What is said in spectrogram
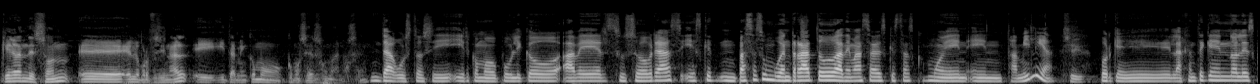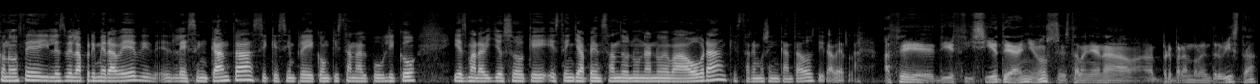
Qué grandes son eh, en lo profesional y, y también como, como seres humanos. ¿eh? Da gusto, sí, ir como público a ver sus obras. Y es que pasas un buen rato, además sabes que estás como en, en familia. Sí. Porque la gente que no les conoce y les ve la primera vez les encanta, así que siempre conquistan al público. Y es maravilloso que estén ya pensando en una nueva obra, que estaremos encantados de ir a verla. Hace 17 años, esta mañana preparando la entrevista,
